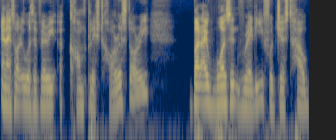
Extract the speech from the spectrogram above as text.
and I thought it was a very accomplished horror story. But I wasn't ready for just how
